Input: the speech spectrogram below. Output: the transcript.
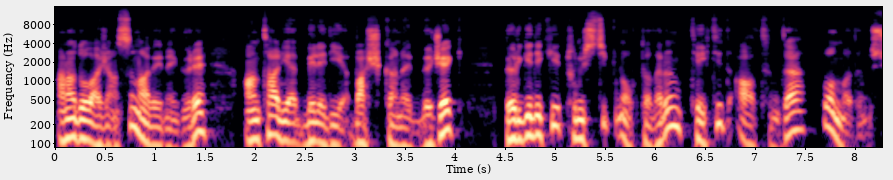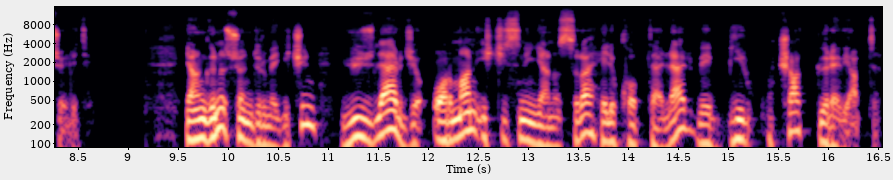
Anadolu Ajansı'nın haberine göre Antalya Belediye Başkanı Böcek, bölgedeki turistik noktaların tehdit altında olmadığını söyledi. Yangını söndürmek için yüzlerce orman işçisinin yanı sıra helikopterler ve bir uçak görev yaptı.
